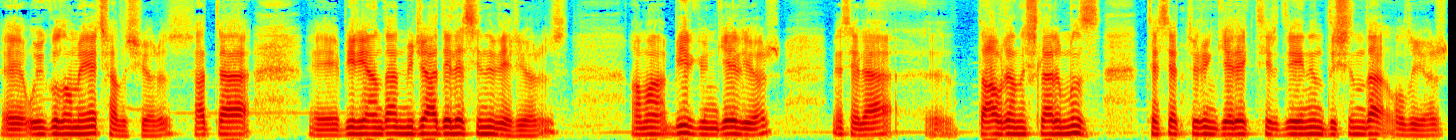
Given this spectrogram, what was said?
e, uygulamaya çalışıyoruz. Hatta e, bir yandan mücadelesini veriyoruz. Ama bir gün geliyor mesela e, davranışlarımız tesettürün gerektirdiğinin dışında oluyor.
